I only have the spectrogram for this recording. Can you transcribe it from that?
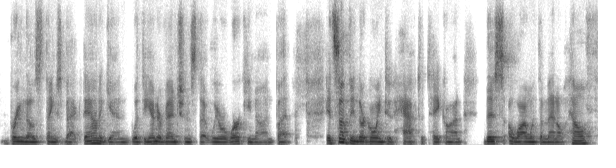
bring those things back down again with the interventions that we were working on. But it's something they're going to have to take on. This, along with the mental health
